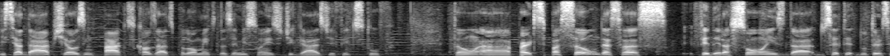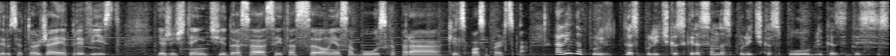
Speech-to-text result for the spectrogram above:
e se adapte aos impactos causados pelo aumento das emissões de gases de efeito estufa. Então, a participação dessas federações da, do, do, terceiro setor já é prevista e a gente tem tido essa aceitação e essa busca para que eles possam participar. Além da, das políticas, criação das políticas públicas e desses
